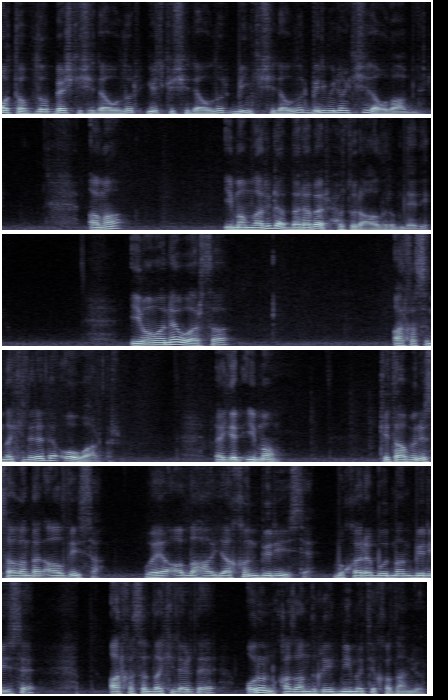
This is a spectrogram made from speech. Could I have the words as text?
O topluluk beş kişi de olur, yüz kişi de olur, bin kişi de olur, bir milyon kişi de olabilir. Ama imamlarıyla beraber huzura alırım dedi. İmama ne varsa arkasındakilere de o vardır. Eğer imam kitabını sağından aldıysa veya Allah'a yakın biri ise, mukarebundan biri ise arkasındakiler de onun kazandığı nimeti kazanıyor.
